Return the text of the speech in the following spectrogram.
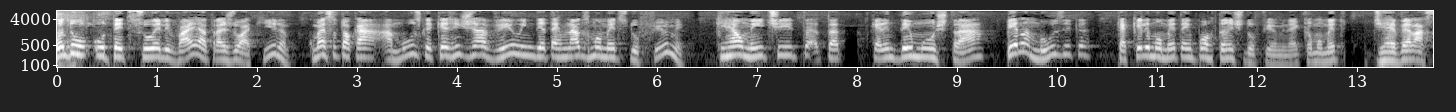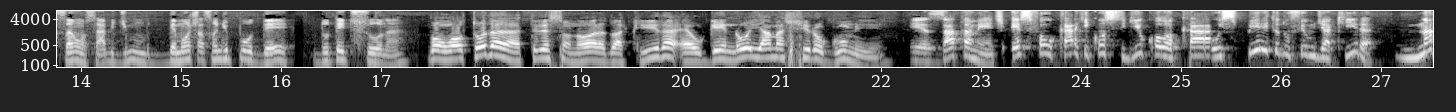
Quando o Tetsu ele vai atrás do Akira, começa a tocar a música que a gente já viu em determinados momentos do filme, que realmente tá, tá querendo demonstrar pela música que aquele momento é importante do filme, né? Que é o momento de revelação, sabe? De demonstração de poder do Tetsu, né? Bom, o autor da trilha sonora do Akira é o Geno Yamashirogumi. Exatamente. Esse foi o cara que conseguiu colocar o espírito do filme de Akira na,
